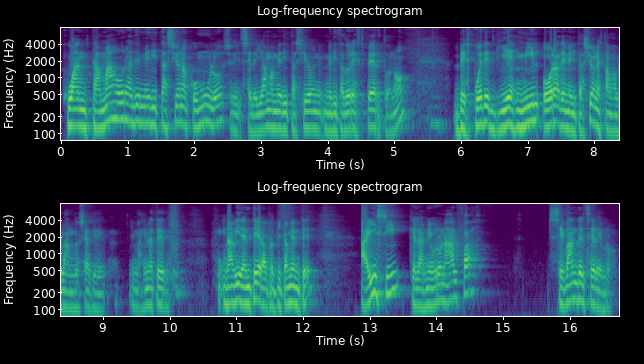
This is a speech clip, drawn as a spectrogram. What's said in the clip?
Cuanta más horas de meditación acumulo, se, se le llama meditación, meditador experto, ¿no? Después de 10.000 horas de meditación estamos hablando, o sea que imagínate una vida entera prácticamente, ahí sí que las neuronas alfa se van del cerebro.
